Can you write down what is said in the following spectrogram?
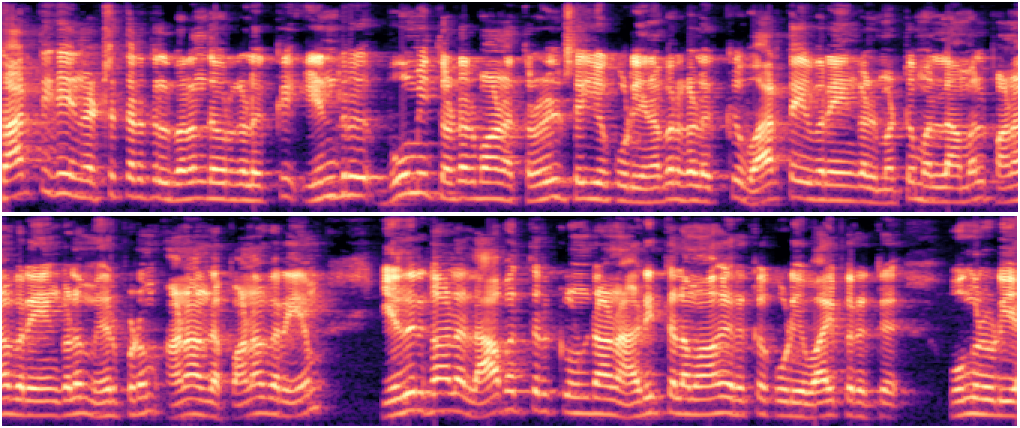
கார்த்திகை நட்சத்திரத்தில் பிறந்தவர்களுக்கு இன்று பூமி தொடர்பான தொழில் செய்யக்கூடிய நபர்களுக்கு வார்த்தை விரயங்கள் மட்டுமல்லாமல் பண விரயங்களும் ஏற்படும். ஆனால் அந்த பண விரயம் எதிர்கால லாபத்திற்கு உண்டான அடித்தளமாக இருக்கக்கூடிய வாய்ப்பு இருக்கு. உங்களுடைய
